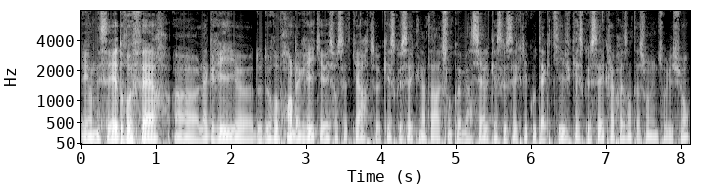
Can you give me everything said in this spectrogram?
et on essayait de refaire euh, la grille, euh, de, reprendre la grille qu'il y avait sur cette carte. Qu'est-ce que c'est qu'une interaction commerciale? Qu'est-ce que c'est que l'écoute active? Qu'est-ce que c'est que la présentation d'une solution?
